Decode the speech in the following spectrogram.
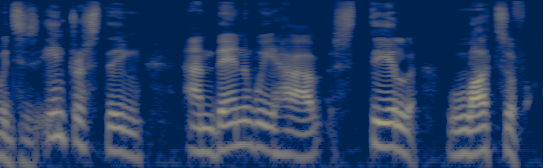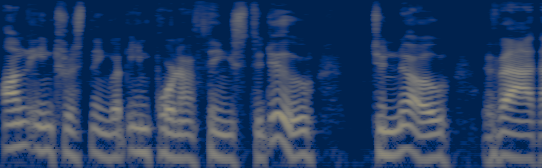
which is interesting and then we have still lots of uninteresting but important things to do to know that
